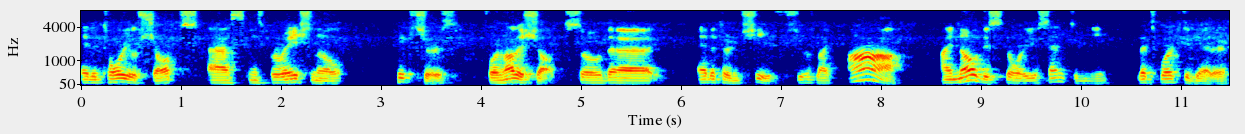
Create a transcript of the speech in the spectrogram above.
editorial shots as inspirational pictures for another shot. So the editor in chief, she was like, ah, I know this story you sent to me. Let's work together.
